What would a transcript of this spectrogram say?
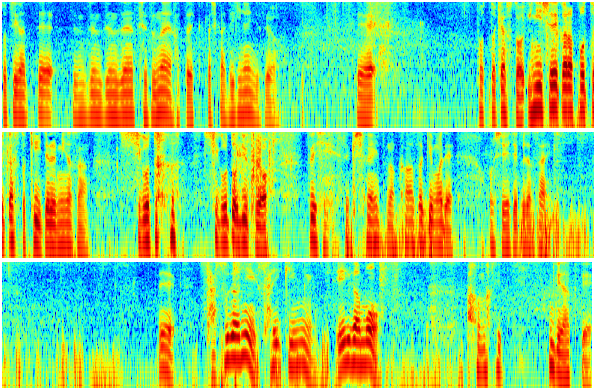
と違って全然全然切ない働き方しかできないんですよ。でポッドキャストいにしえからポッドキャスト聞いてる皆さん仕事 仕事術をぜひセクション8の川崎まで教えてください。でさすがに最近映画も あんまり見てなくて。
